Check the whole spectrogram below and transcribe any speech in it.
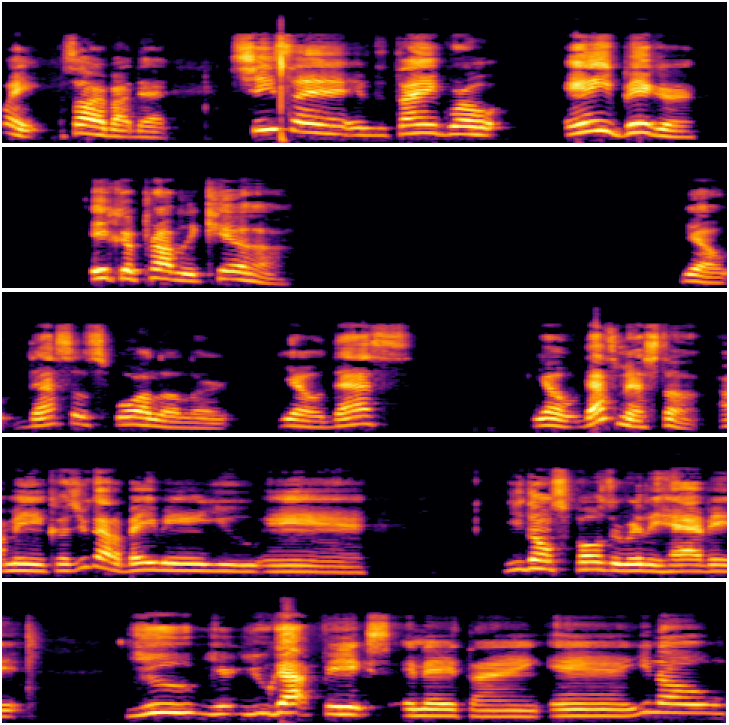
Wait, sorry about that. She said if the thing grow any bigger, it could probably kill her. Yo, that's a spoiler alert. Yo, that's yo, that's messed up. I mean, cause you got a baby in you and you don't supposed to really have it. You you you got fixed and everything, and you know.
